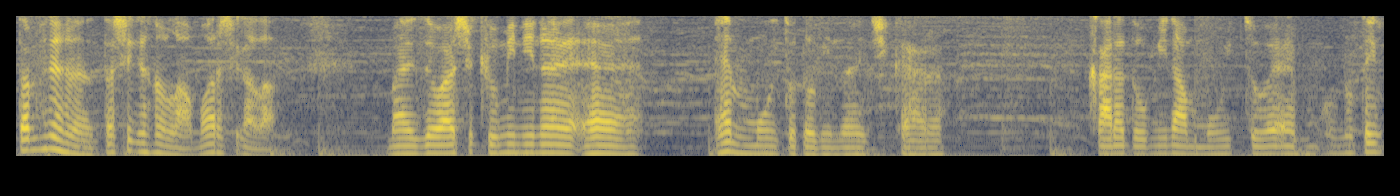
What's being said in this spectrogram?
tá melhorando, tá chegando lá, hora chegar lá. Mas eu acho que o menino é, é, é muito dominante, cara. O cara domina muito, é, não tem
